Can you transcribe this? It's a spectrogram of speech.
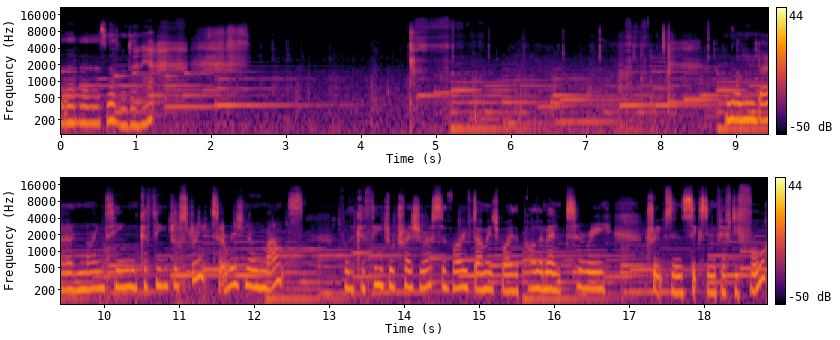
Uh, there's another one down here. Number 19 Cathedral Street. Original manse for the cathedral treasurer survived damage by the parliamentary troops in 1654.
